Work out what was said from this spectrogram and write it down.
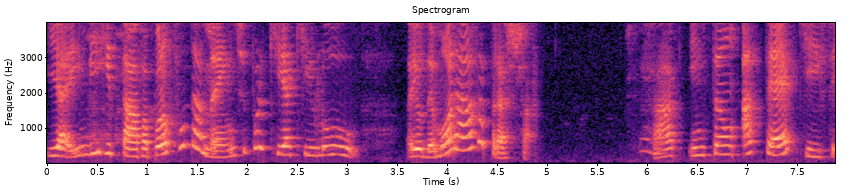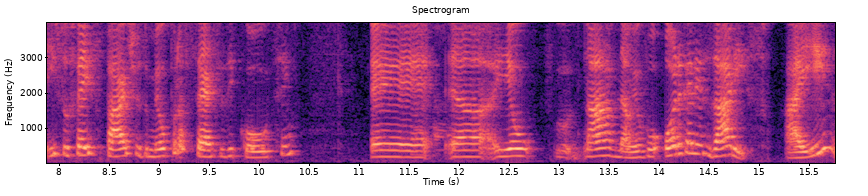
E aí me irritava profundamente porque aquilo eu demorava para achar. Sabe? Então, até que isso fez parte do meu processo de coaching, é, é, eu, ah, não, eu vou organizar isso. Aí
